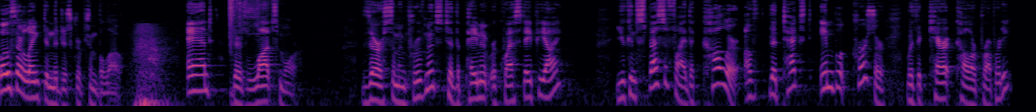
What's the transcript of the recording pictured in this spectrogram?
Both are linked in the description below. And there's lots more. There are some improvements to the Payment Request API. You can specify the color of the text input cursor with the caret color property.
